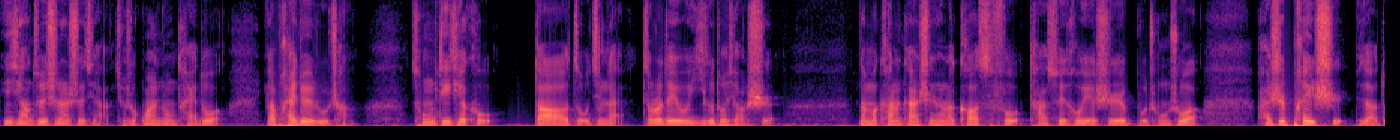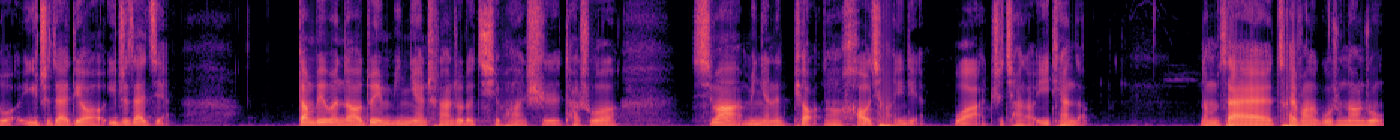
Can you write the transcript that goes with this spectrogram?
印象最深的事情啊就是观众太多，要排队入场，从地铁口到走进来，走了得有一个多小时。那么看了看身上的 cos 服，她随后也是补充说。还是配饰比较多，一直在雕，一直在剪。当被问到对明年陈大洲的期盼时，他说：“希望明年的票能好抢一点，我啊只抢到一天的。”那么在采访的过程当中，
